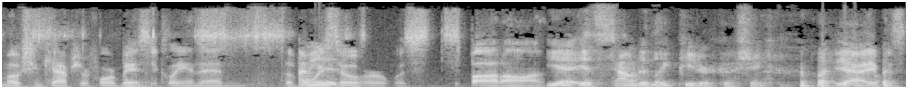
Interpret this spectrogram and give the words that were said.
motion capture for basically, and then the I mean, voiceover was spot on. Yeah, it sounded like Peter Cushing. Like, Yeah, it was.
